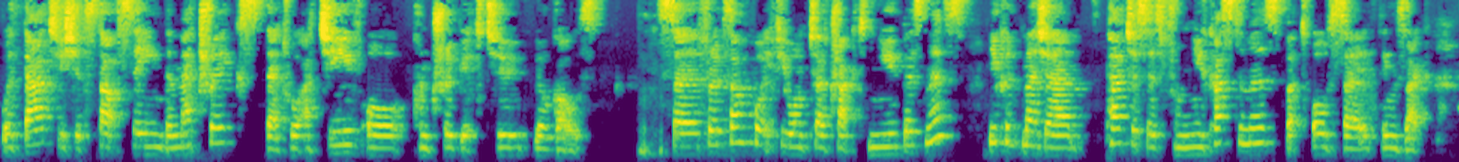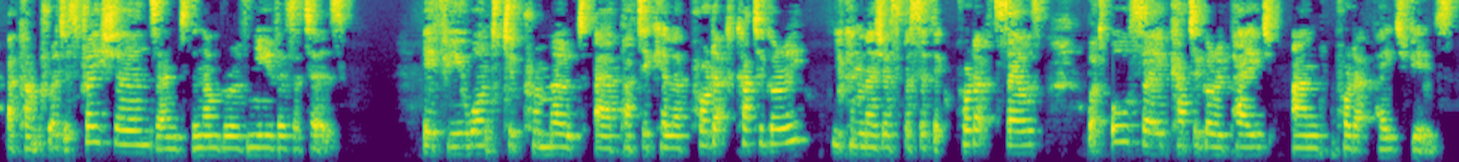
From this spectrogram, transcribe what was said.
With that, you should start seeing the metrics that will achieve or contribute to your goals. Mm-hmm. So, for example, if you want to attract new business, you could measure purchases from new customers, but also things like account registrations and the number of new visitors. If you want to promote a particular product category, you can measure specific product sales, but also category page and product page views.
